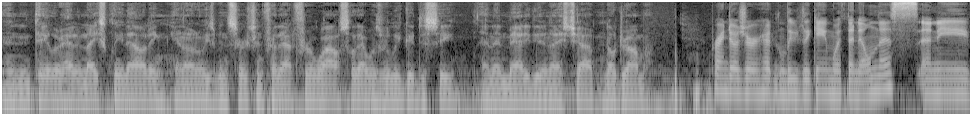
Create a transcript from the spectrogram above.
And Taylor had a nice clean outing. And I know he's been searching for that for a while, so that was really good to see. And then Matty did a nice job. No drama. Brian Dozier had to leave the game with an illness. Any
